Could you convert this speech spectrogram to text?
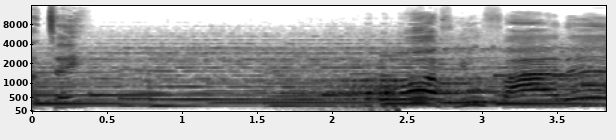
up, Tay. Off, you father.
